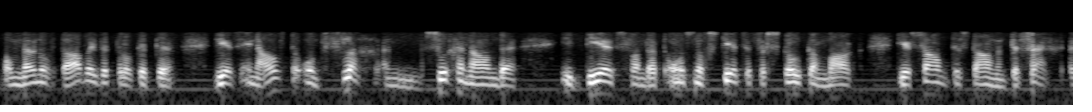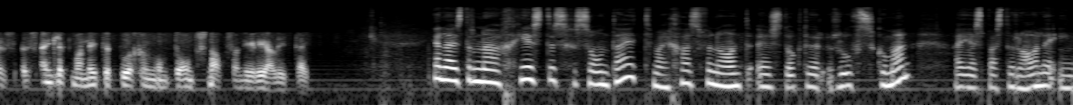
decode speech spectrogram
om nou nog daarbey betrokke te wees en half te ontvlug in sogenaamde idees van dat ons nog steeds 'n verskil kan maak deur saam te staan en te veg is is eintlik maar net 'n poging om te ontsnap van die realiteit. Ja luister na geestesgesondheid. My gas vanaand is Dr. Rolf Skuman. Hy is pastorale en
